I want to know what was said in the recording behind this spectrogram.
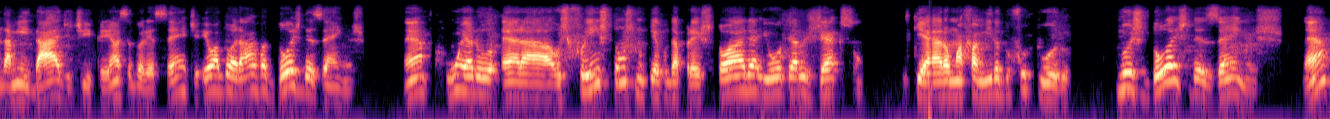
na minha idade de criança adolescente, eu adorava dois desenhos. Né? Um era, era os Flintstones, no tempo da pré-história, e o outro era os Jackson, que era uma família do futuro. Nos dois desenhos, né,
